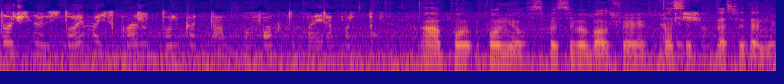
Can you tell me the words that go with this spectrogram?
Точную стоимость скажут только там, по факту, в аэропорту. А, по- понял. Спасибо большое. До, сви- Хорошо. до свидания.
